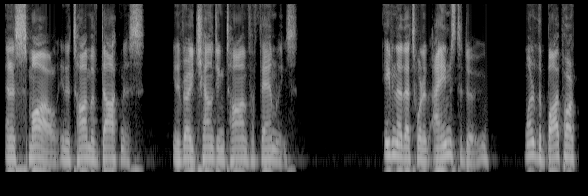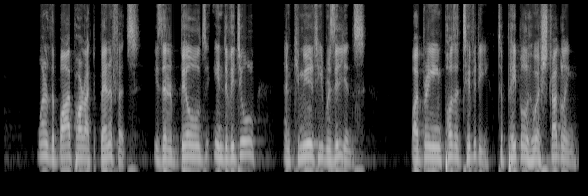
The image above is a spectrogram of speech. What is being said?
and a smile in a time of darkness, in a very challenging time for families. Even though that's what it aims to do, one of the byproduct, one of the byproduct benefits is that it builds individual and community resilience by bringing positivity to people who are struggling.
